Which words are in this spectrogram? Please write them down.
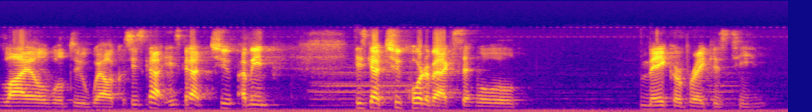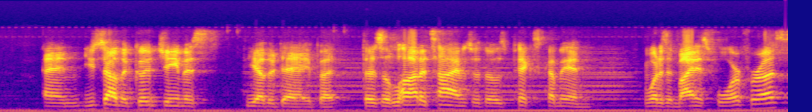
Lyle will do well because he's got he's got two. I mean, he's got two quarterbacks that will make or break his team. And you saw the good Jameis the other day, but there's a lot of times where those picks come in. What is it, minus four for us?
